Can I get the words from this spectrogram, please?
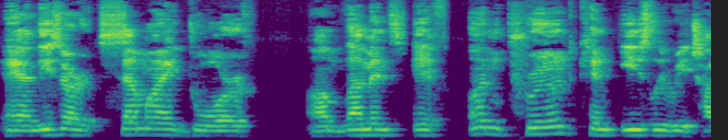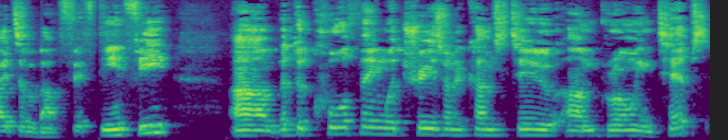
And these are semi-dwarf um, lemons. If unpruned, can easily reach heights of about 15 feet. Um, but the cool thing with trees when it comes to um, growing tips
